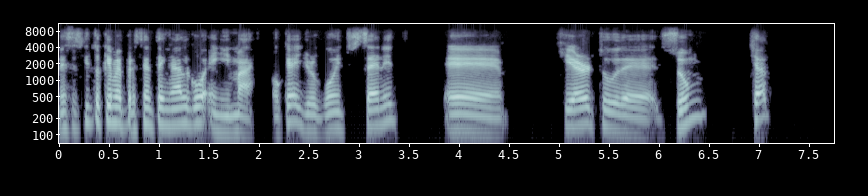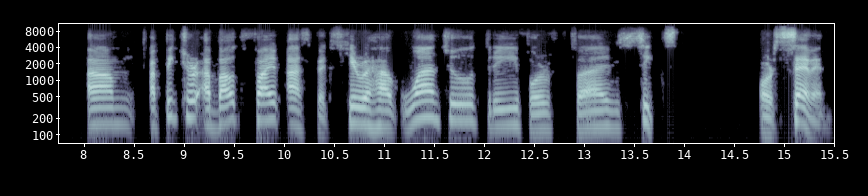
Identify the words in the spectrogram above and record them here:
Necesito que me presenten algo en imagen. Okay, you're going to send it uh, here to the Zoom chat. Um, a picture about five aspects. Here we have one, two, three, four, five, six, or seven.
